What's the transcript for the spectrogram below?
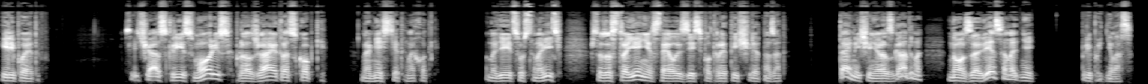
или поэтов. Сейчас Крис Моррис продолжает раскопки на месте этой находки. Он надеется установить, что застроение стояло здесь полторы тысячи лет назад. Тайна еще не разгадана, но завеса над ней приподнялась.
